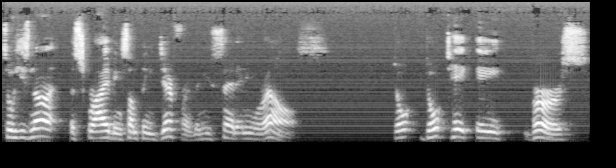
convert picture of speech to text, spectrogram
So he's not ascribing something different than he said anywhere else. Don't, don't take a verse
